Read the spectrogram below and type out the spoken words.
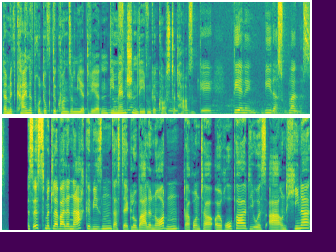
damit keine Produkte konsumiert werden, die Menschenleben gekostet haben. Es ist mittlerweile nachgewiesen, dass der globale Norden, darunter Europa, die USA und China,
